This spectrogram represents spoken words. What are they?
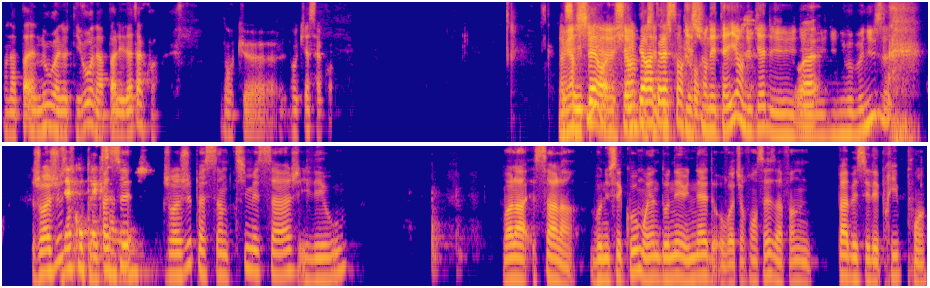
on n'a pas, nous, à notre niveau, on n'a pas les datas, quoi. Donc, euh, donc il y a ça, quoi. Bah, merci, hyper, euh, Charles, hyper intéressant. Question détaillée en tout cas du, du, niveau bonus. J'aurais juste, Bien complexe, hein, passé, j'aurais juste passé un petit message. Il est où? Voilà, ça là. Bonus éco, moyen de donner une aide aux voitures françaises afin de ne pas baisser les prix. Point.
